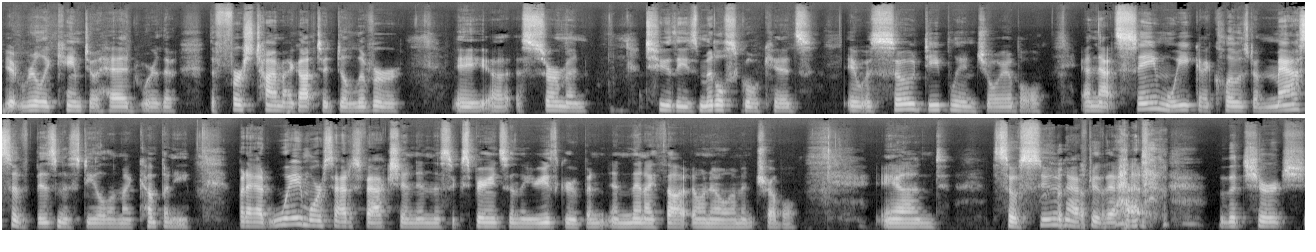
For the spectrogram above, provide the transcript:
it really came to a head where the the first time I got to deliver a, a sermon to these middle school kids, it was so deeply enjoyable. And that same week, I closed a massive business deal in my company, but I had way more satisfaction in this experience in the youth group, and and then I thought, oh no, I'm in trouble, and so soon after that, the church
